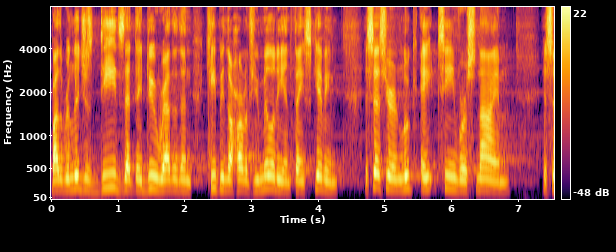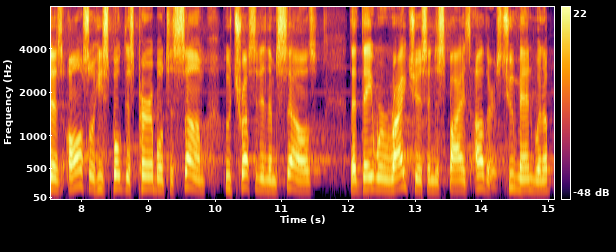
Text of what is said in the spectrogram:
by the religious deeds that they do rather than keeping the heart of humility and thanksgiving. It says here in Luke 18, verse 9, it says, Also he spoke this parable to some who trusted in themselves that they were righteous and despised others. Two men went up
